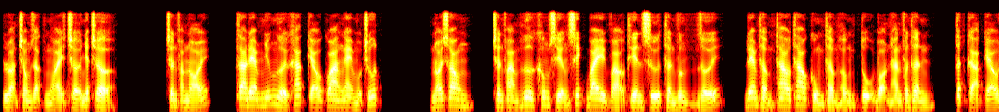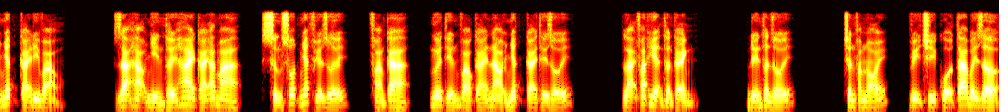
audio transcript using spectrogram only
loạn trong giặc ngoài chờ nhất chờ. Trần phàm nói, ta đem những người khác kéo qua nghe một chút. Nói xong, trần phàm hư không xiềng xích bay vào thiên sứ thần vương giới, đem thẩm thao thao cùng thẩm hồng tụ bọn hắn phân thân, tất cả kéo nhất cái đi vào. Dạ hạo nhìn thấy hai cái ác ma, sửng sốt nhất phía dưới, phàm ca, ngươi tiến vào cái nào nhất cái thế giới? Lại phát hiện thần cảnh. Đến thần giới. Trần phàm nói, vị trí của ta bây giờ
